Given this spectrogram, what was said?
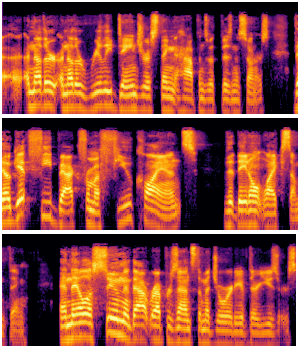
uh, another another really dangerous thing that happens with business owners. They'll get feedback from a few clients that they don't like something, and they'll assume that that represents the majority of their users.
